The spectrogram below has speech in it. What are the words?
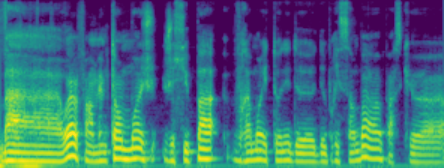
Bah ouais, enfin en même temps, moi je, je suis pas vraiment étonné de, de Brice Samba hein, parce que euh,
